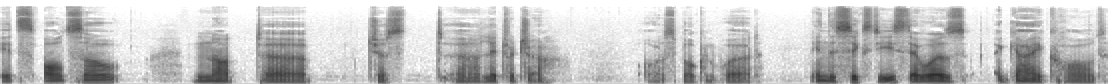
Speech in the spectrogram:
it's also not uh, just uh, literature or spoken word. In the 60s, there was a guy called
